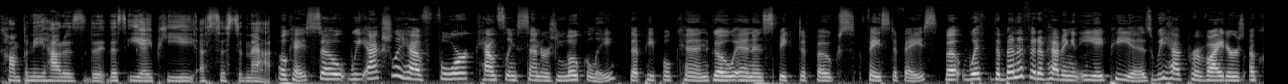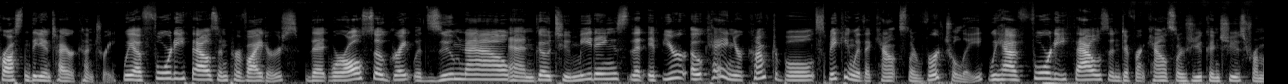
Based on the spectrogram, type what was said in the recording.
company, how does the, this EAP assist in that? Okay, so we actually have four counseling centers locally that people can go in and speak to folks face to face. But with the benefit of having an EAP is we have providers across the entire country. We have 40,000 providers that we're also great with Zoom now and go to meetings that if you're okay and you're comfortable speaking with a counselor virtually, we have 40,000 different counselors you can choose from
